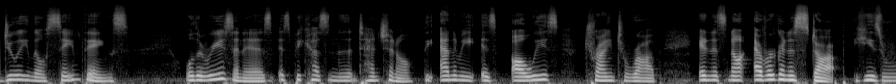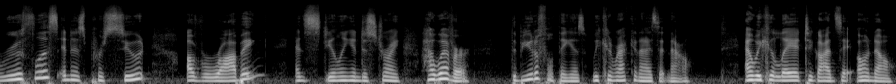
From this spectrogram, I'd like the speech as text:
doing those same things? Well, the reason is, it's because it's intentional. The enemy is always trying to rob, and it's not ever going to stop. He's ruthless in his pursuit of robbing and stealing and destroying. However, the beautiful thing is we can recognize it now and we can lay it to God and say, oh no,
